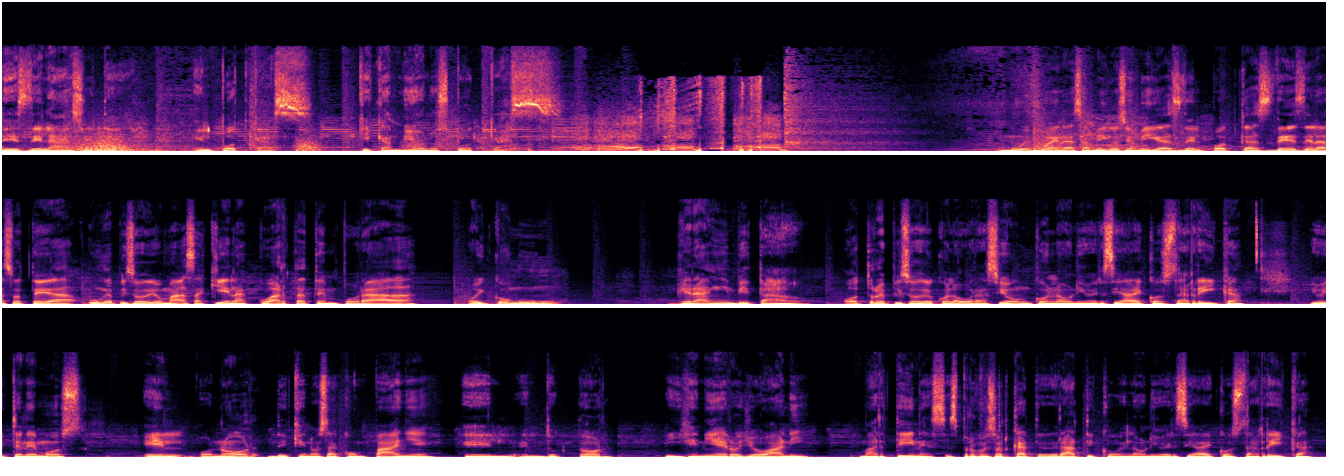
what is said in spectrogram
Desde la azotea, el podcast que cambió los podcasts. Muy buenas amigos y amigas del podcast Desde la azotea, un episodio más aquí en la cuarta temporada, hoy con un gran invitado, otro episodio de colaboración con la Universidad de Costa Rica. Y hoy tenemos el honor de que nos acompañe el, el doctor ingeniero Giovanni Martínez, es profesor catedrático en la Universidad de Costa Rica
